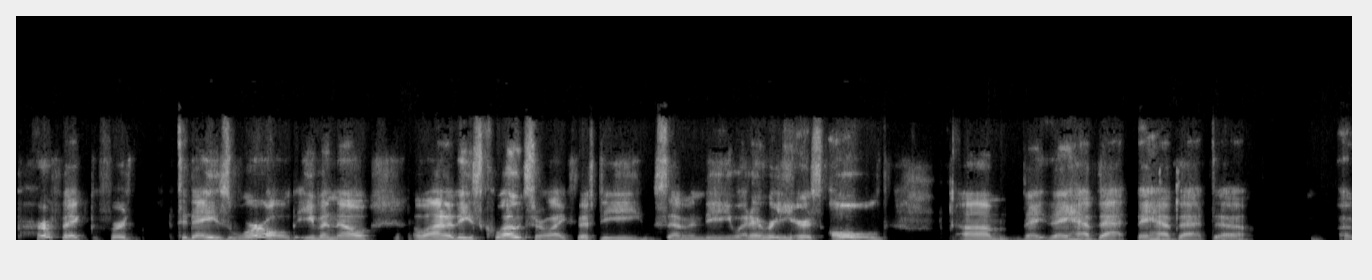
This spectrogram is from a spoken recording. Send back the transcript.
perfect for today's world, even though a lot of these quotes are like 50, 70, whatever years old. Um, they they have that they have that uh, uh,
